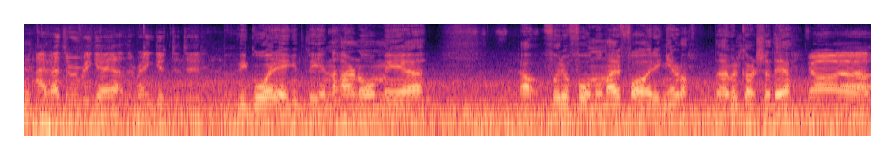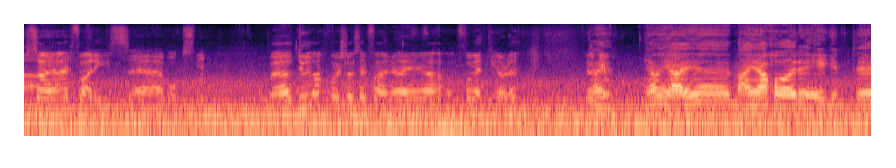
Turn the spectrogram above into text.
Nei, men jeg tror det blir gøy. Ja. Det blir en guttetur. Vi går egentlig inn her nå med Ja, for å få noen erfaringer, da. Det er vel kanskje det. Ja. Så er erfaringsboksen. Du, da? Hva slags erfaringer forventninger har du? Joakim? ja, jeg Nei, jeg har egentlig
